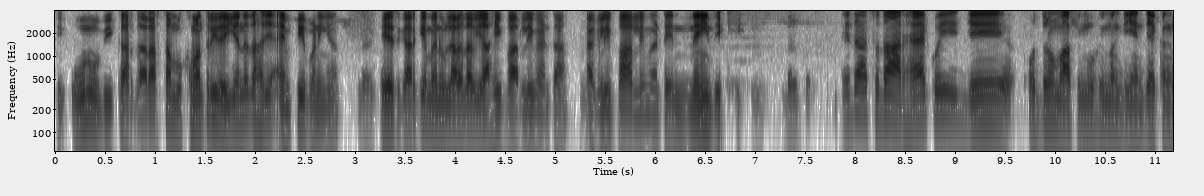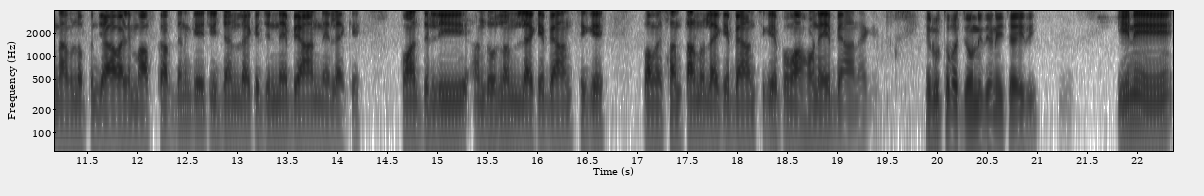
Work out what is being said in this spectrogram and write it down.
ਤੇ ਉਹਨੂੰ ਵੀ ਘਰ ਦਾ ਰਸਤਾ ਮੁੱਖ ਮੰਤਰੀ ਰਹੀ ਜਾਂਦੇ ਤਾਂ ਹਜੇ ਐਮਪੀ ਬਣੀ ਆ ਇਸ ਕਰਕੇ ਮੈਨੂੰ ਲੱਗਦਾ ਵੀ ਆਹੀ ਪਾਰਲੀਮੈਂਟ ਆ ਅਗਲੀ ਪਾਰਲੀਮੈਂਟ ਇਹ ਨਹੀਂ ਦੇਖੇਗੀ। ਬਿਲਕੁਲ। ਇਹਦਾ ਸੁਧਾਰ ਹੈ ਕੋਈ? ਜੇ ਉਧਰੋਂ ਮਾਫੀ ਮੂਫੀ ਮੰਗੀ ਜਾਂਦੀ ਹੈ ਕੰਗਣਾ ਵੱਲੋਂ ਪੰਜਾਬ ਵਾਲੇ ਮਾਫ ਕਰ ਦੇਣਗੇ ਇਹ ਚੀਜ਼ਾਂ ਨੂੰ ਲੈ ਕੇ ਜਿੰਨੇ ਬਿਆਨ ਨੇ ਲੈ ਕੇ ਭਾਵੇਂ ਦਿੱਲੀ ਅੰਦੋਲਨ ਨੂੰ ਲੈ ਕੇ ਬਿਆਨ ਸੀਗੇ ਭਾਵੇਂ ਸੰਤਾਂ ਨੂੰ ਲੈ ਕੇ ਬਿਆਨ ਸੀਗੇ ਭਾਵੇਂ ਹੁਣ ਇਹ ਬਿਆਨ ਹੈਗੇ। ਇਹਨੂੰ ਤਵੱਜੋ ਨਹੀਂ ਦੇਣੀ ਚਾਹੀਦੀ। ਇਹਨੇ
